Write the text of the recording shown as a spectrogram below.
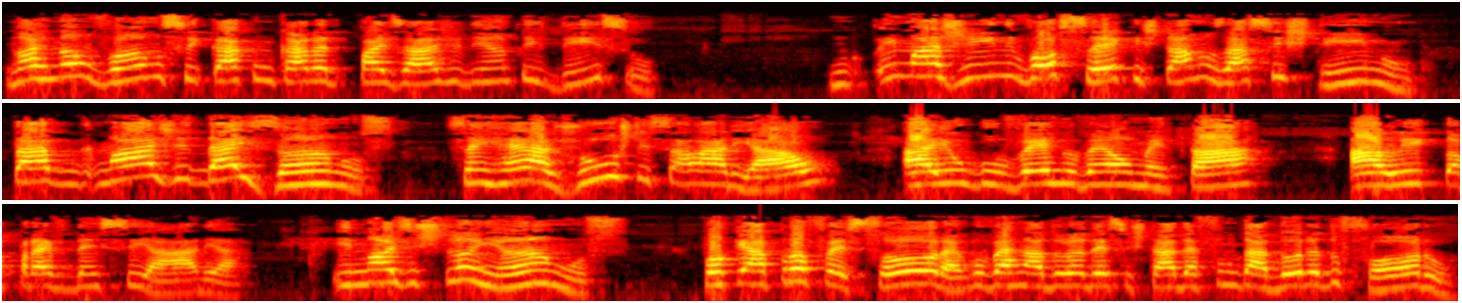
nós não vamos ficar com cara de paisagem diante disso. Imagine você que está nos assistindo, está mais de 10 anos sem reajuste salarial, aí o governo vem aumentar a alíquota previdenciária. E nós estranhamos, porque a professora, a governadora desse estado, é fundadora do fórum.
